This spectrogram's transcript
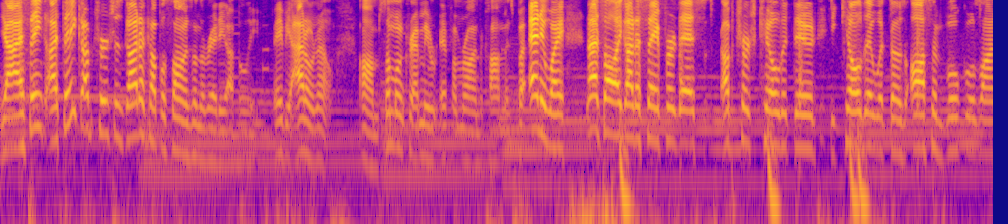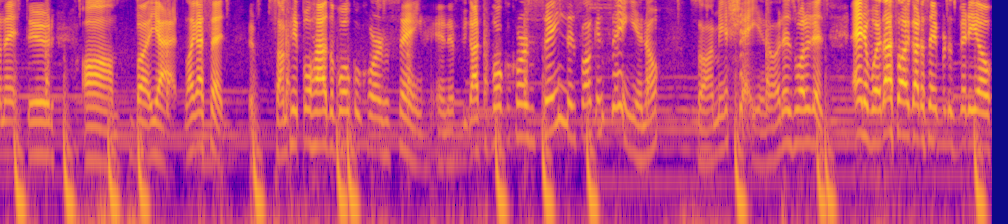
yeah, I think I think Upchurch has got a couple songs on the radio. I believe. Maybe I don't know. Um, someone correct me if I'm wrong in the comments. But anyway, that's all I gotta say for this. Upchurch killed it, dude. He killed it with those awesome vocals on it, dude. Um, but yeah, like I said, if some people have the vocal cords to sing, and if you got the vocal cords to sing, then fucking sing, you know. So, I mean, shit, you know, it is what it is. Anyway, that's all I got to say for this video.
